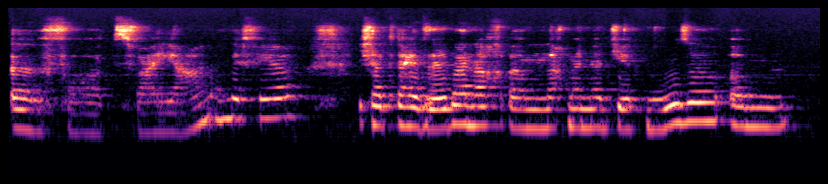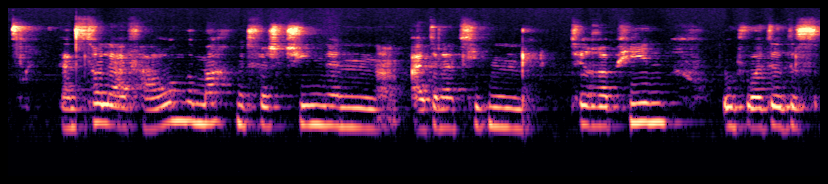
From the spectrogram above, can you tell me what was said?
äh, vor zwei Jahren ungefähr. Ich hatte halt selber nach, ähm, nach meiner Diagnose ähm, ganz tolle Erfahrungen gemacht mit verschiedenen alternativen Therapien und wollte das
